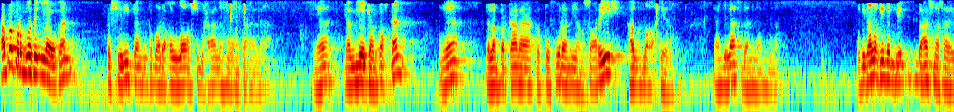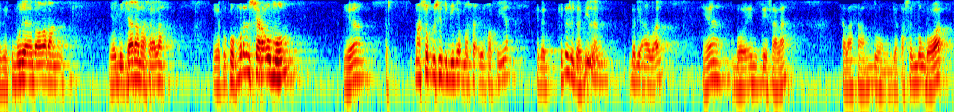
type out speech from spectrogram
apa perbuatan yang dilakukan? Kesyirikan kepada Allah Subhanahu wa taala. Ya, dan beliau contohkan ya dalam perkara kekufuran yang sharih al-zahir. Yang jelas dan gamblang. Jadi kalau kita bahas masalah ini, kemudian ada orang ya bicara masalah ya kekufuran secara umum ya masuk di situ juga masalah khafiyah kita kita sudah bilang dari awal ya bahwa inti salah salah sambung. Jaka sambung bawa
